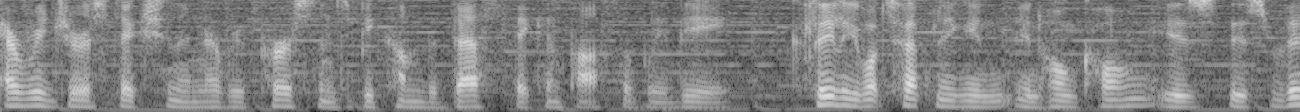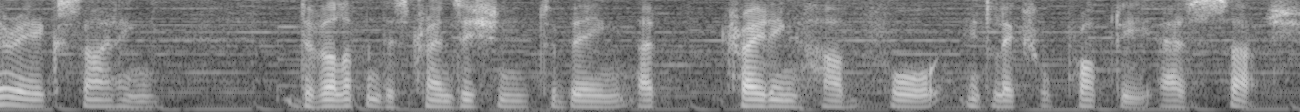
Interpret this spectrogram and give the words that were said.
every jurisdiction and every person to become the best they can possibly be. Clearly what's happening in, in Hong Kong is this very exciting development, this transition to being a trading hub for intellectual property as such.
